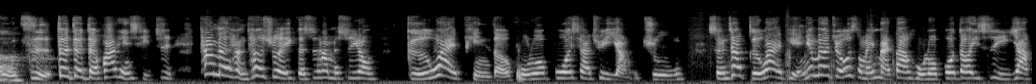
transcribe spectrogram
骨字，对对对，花田喜志，他们很特殊的一个是他们是用。格外品的胡萝卜下去养猪，什么叫格外品？你有没有觉得为什么你买到胡萝卜都是一样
